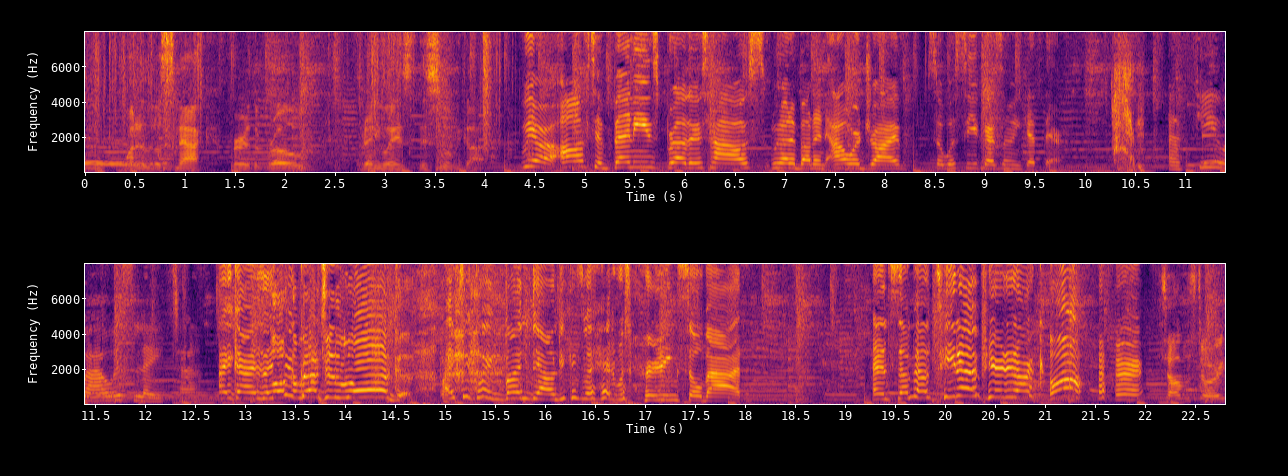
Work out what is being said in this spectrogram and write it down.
We wanted a little snack for the road. But anyways, this is what we got. We are off to Benny's brother's house. We got about an hour drive, so we'll see you guys when we get there. A few hours later. Hi guys, I Welcome took, back to the vlog! I took my bun down because my head was hurting so bad. And somehow Tina appeared in our car. Tell the story.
